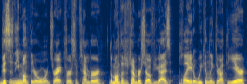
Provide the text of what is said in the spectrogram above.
this is the monthly rewards, right? For September, the month of September. So if you guys played a Weekend League throughout the year,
